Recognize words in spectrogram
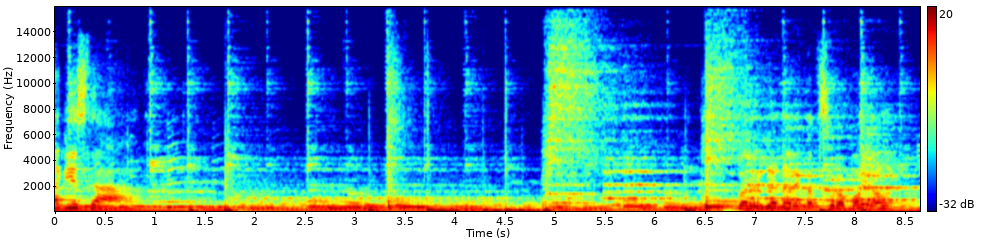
Agista Perdana Rekod Surabaya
